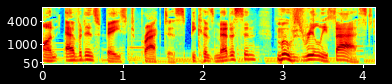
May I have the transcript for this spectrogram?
on evidence based practice because medicine moves really fast.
